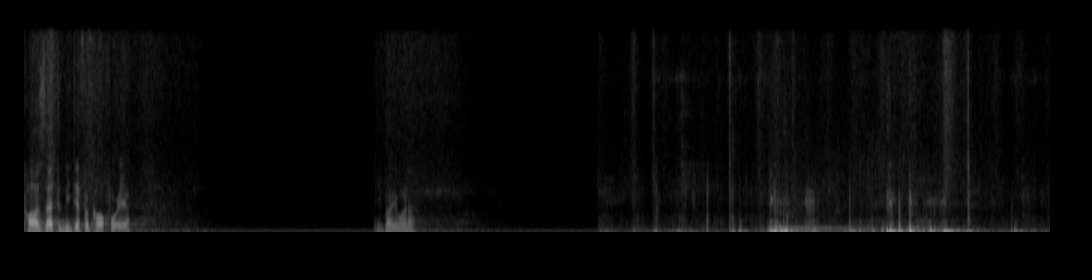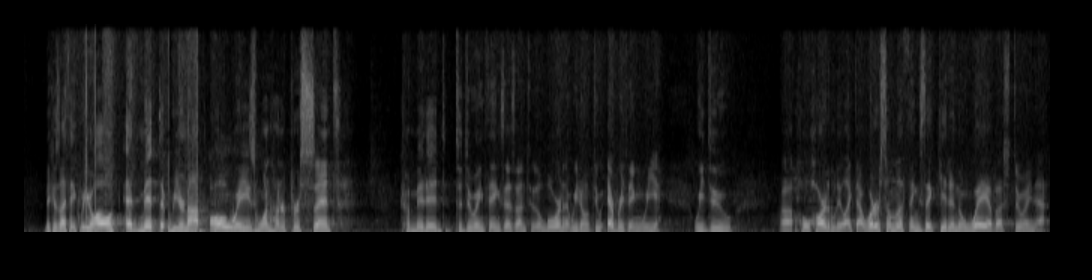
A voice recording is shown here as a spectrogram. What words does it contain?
cause that to be difficult for you? Anybody want to? Because I think we all admit that we are not always 100% committed to doing things as unto the Lord and that we don't do everything we, we do uh, wholeheartedly like that. What are some of the things that get in the way of us doing that?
